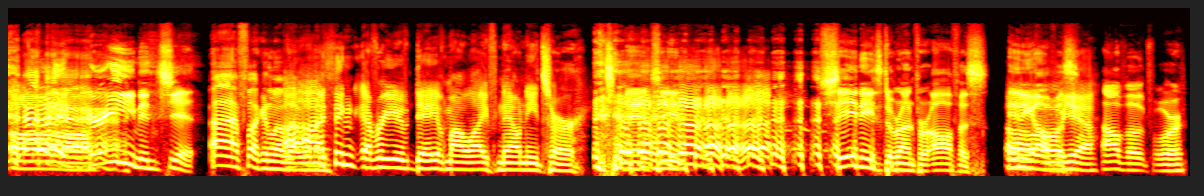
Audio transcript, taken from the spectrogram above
Oh. Green and shit. I fucking love that I, I woman. think every day of my life now needs her. Man, she, she needs to run for office. Any Oh, office. yeah. I'll vote for her.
